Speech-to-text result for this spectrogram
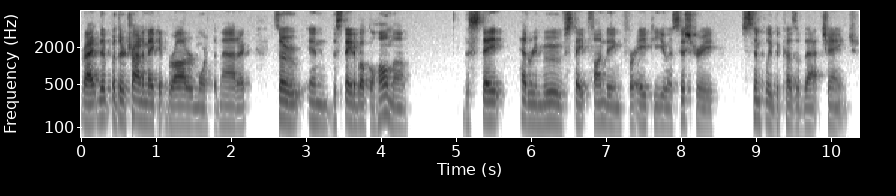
right? But they're trying to make it broader, more thematic. So in the state of Oklahoma, the state had removed state funding for AP US history simply because of that change,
